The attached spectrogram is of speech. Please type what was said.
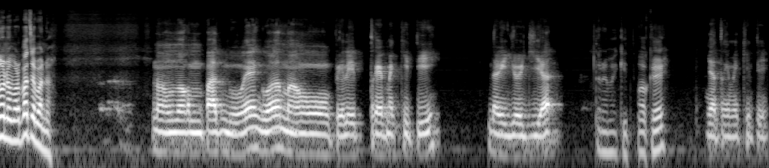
No nomor empat siapa no? Nomor 4 gue, gue mau pilih Trey McKitty dari Georgia. Trey McKitty, oke. Okay. Ya, Trey McKitty.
